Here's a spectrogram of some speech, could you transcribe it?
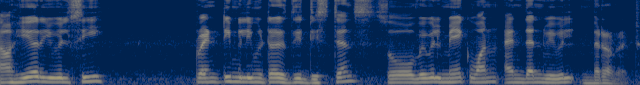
now here you will see 20 millimeter is the distance so we will make one and then we will mirror it.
